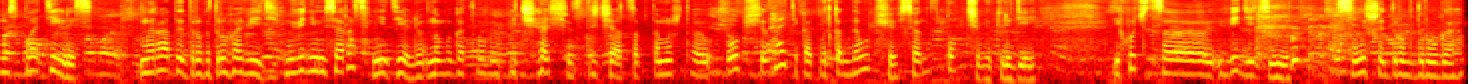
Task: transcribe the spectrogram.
Мы сплотились, мы рады друг друга видеть. Мы видимся раз в неделю, но мы готовы и чаще встречаться, потому что общее, знаете, как вот когда общее, все, оно сплачивает людей. И хочется видеть и слышать друг друга.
